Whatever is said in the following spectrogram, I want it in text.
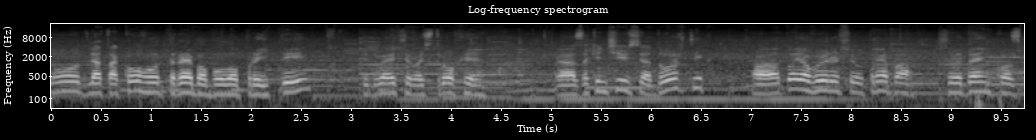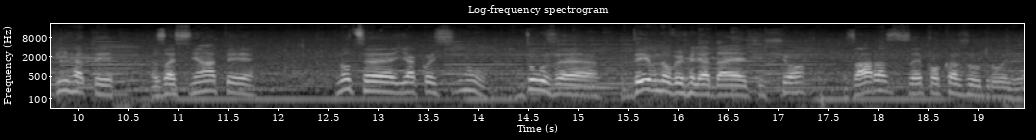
Ну, для такого треба було прийти. Під вечір ось трохи е, закінчився дощик, то я вирішив, треба швиденько збігати, засняти. Ну, це якось ну, дуже дивно виглядає, чи що. Зараз це покажу, друзі.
